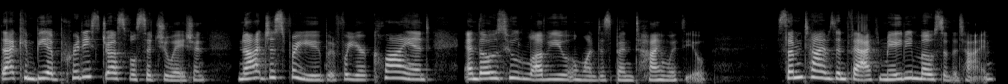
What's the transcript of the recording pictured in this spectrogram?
That can be a pretty stressful situation, not just for you, but for your client and those who love you and want to spend time with you. Sometimes, in fact, maybe most of the time,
